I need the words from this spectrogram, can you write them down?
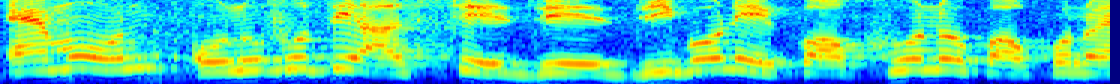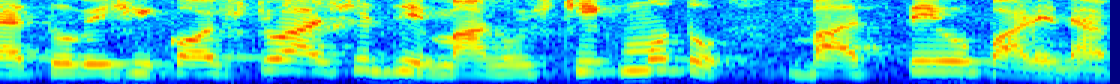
এমন অনুভূতি আসছে যে জীবনে কখনো কখনো এত বেশি কষ্ট আসে যে মানুষ ঠিকমতো বাঁচতেও পারে না।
